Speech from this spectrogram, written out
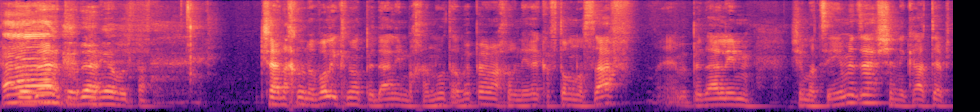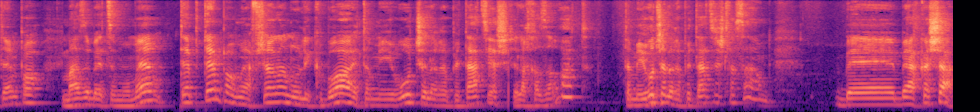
תודה, תודה. אני אוהב אותך. כשאנחנו נבוא לקנות פדלים בחנות, הרבה פעמים אנחנו נראה כפתור נוסף אה, בפדלים שמציעים את זה, שנקרא טאפ טמפו. מה זה בעצם אומר? טאפ טמפו מאפשר לנו לקבוע את המהירות של הרפטציה של החזרות, את המהירות של הרפטציה של הסאונד, בהקשה.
